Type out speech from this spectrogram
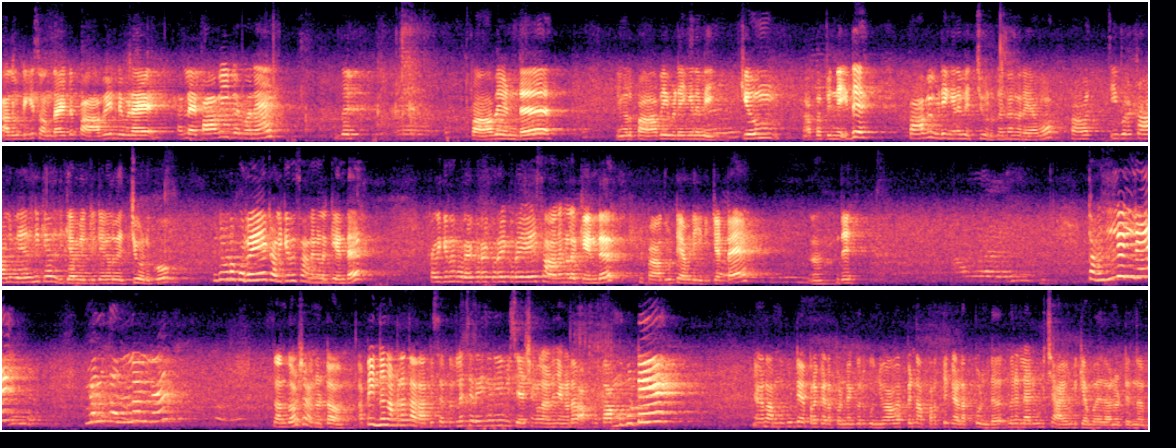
ആദൂട്ടിക്ക് സ്വന്തമായിട്ട് പാവയുണ്ട് ഇവിടെ. അല്ലേ? പാവയില്ലേ മോനെ? ഇത്. പാവയുണ്ട്. ഞങ്ങൾ പാവ ഇവിടെ ഇങ്ങനെ വെക്കും. അപ്പം പിന്നെ ഇത് പാവ ഇവിടെ ഇങ്ങനെ വെച്ച് കൊടുക്കും. എന്താണെന്നറിയാമോ പാവ ഇവിടെ കാൽ വേദനിക്കാതിരിക്കാൻ വേണ്ടിയിട്ട് ഞങ്ങൾ വെച്ച് കൊടുക്കും. പിന്നെ ഇവിടെ കുറേ കളിക്കുന്ന സാധനങ്ങളൊക്കെ ഉണ്ട്. കളിക്കുന്ന കുറേ കുറേ കുറേ കുറേ സാധനങ്ങളൊക്കെ ഉണ്ട്. ഇപ്പം അതുകൂട്ടി അവിടെ ഇരിക്കട്ടെ. ദേ. സന്തോഷമാണ് കേട്ടോ അപ്പം ഇന്ന് നമ്മുടെ തെറാപ്പി സെന്ററിലെ ചെറിയ ചെറിയ വിശേഷങ്ങളാണ് ഞങ്ങളുടെ അപ്പുറത്തെ അമ്മുക്കുട്ടി. ഞങ്ങളുടെ അമ്മുക്കുട്ടി അപ്പുറം കിടപ്പുണ്ട്. ഞങ്ങൾക്ക് ഒരു കുഞ്ഞുവാവപ്പെണ്ണ് അപ്പുറത്ത് കിടപ്പുണ്ട്. ഇവരെല്ലാവരും കൂടി ചായ കുടിക്കാൻ പോയതാണ് കേട്ടോ ഇന്ന്.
